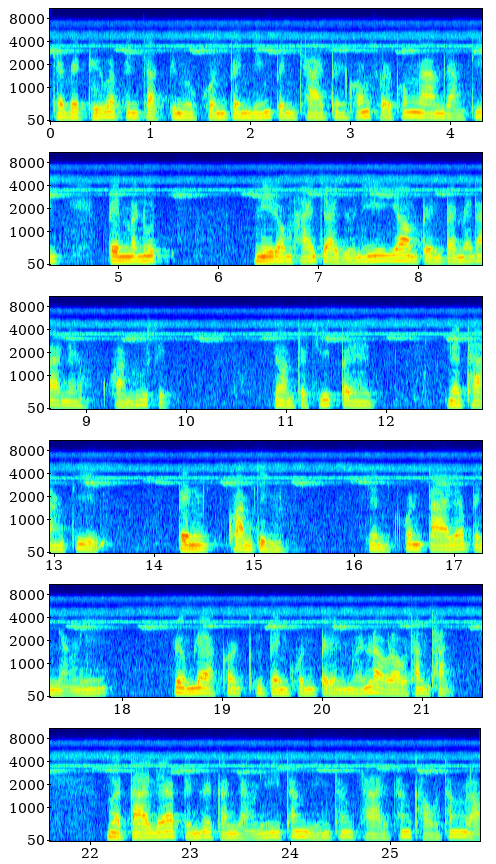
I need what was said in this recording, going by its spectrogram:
แต่ไปถือว่าเป็นจัดเป็นบุคคลเป็นหญิงเป็นชายเป็นของสวยของงามอย่างที่เป็นมนุษย์ มีลมหายใจอยู่นี้ย่อมเป็นไปไม่ได้ในความรู้สึก ย่อมจะคิดไปในทางที่เป็นความจริงเช่นคนตายแล้วเป็นอย่างนี้ เริ่มแรกก็คือเป็นคนเป็นเหมือนเราเราท่านท่านเมื่อตายแล้วเป็นด้วยกันอย่างนี้ทั้งหญิงทั้งชาย ทั้งเขาทั้งเรา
